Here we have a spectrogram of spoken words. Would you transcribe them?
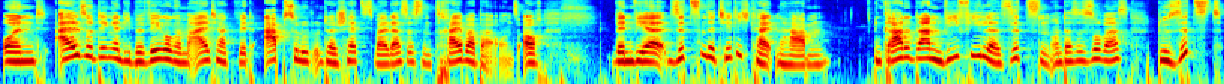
Und also Dinge, die Bewegung im Alltag wird absolut unterschätzt, weil das ist ein Treiber bei uns. Auch wenn wir sitzende Tätigkeiten haben, gerade dann, wie viele sitzen, und das ist sowas, du sitzt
